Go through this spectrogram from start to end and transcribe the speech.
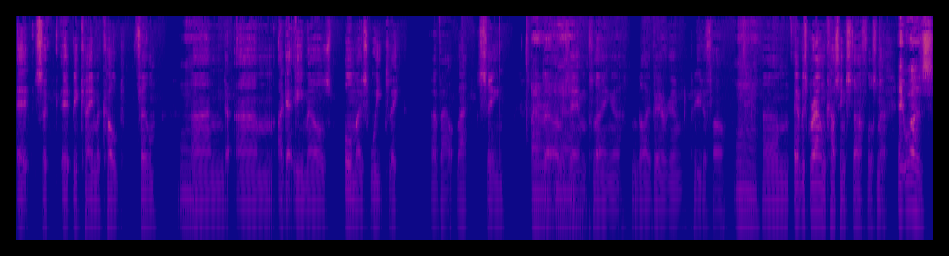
it's a, it became a cult film, and um, I get emails almost weekly about that scene. Oh, That I was yeah. in playing a librarian paedophile. Um, it was ground cutting stuff, wasn't it? It was,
